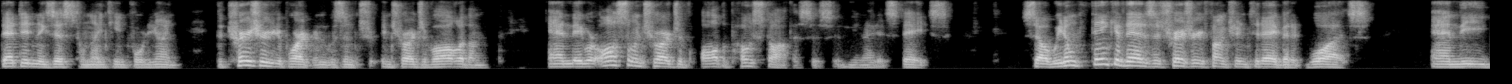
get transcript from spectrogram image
That didn't exist until 1949. The Treasury Department was in, in charge of all of them. And they were also in charge of all the post offices in the United States. So we don't think of that as a Treasury function today, but it was. And the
